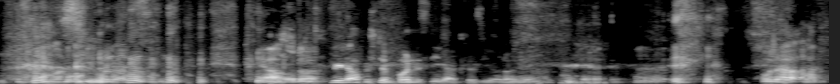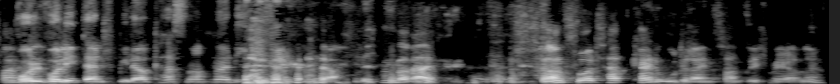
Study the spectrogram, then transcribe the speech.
ja, oder? Spielt auch bestimmt Bundesliga, Chrissy, oder? oder hat Frankfurt... wo, wo liegt dein Spielerpass noch, Mönni? ja, ich bin bereit. Frankfurt hat keine U23 mehr, ne?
